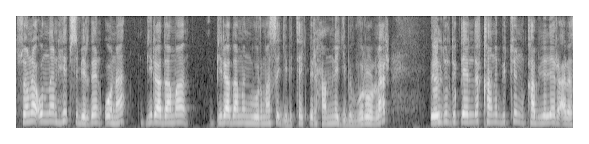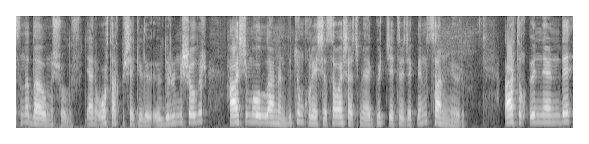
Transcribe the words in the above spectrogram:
Sonra onların hepsi birden ona bir adama bir adamın vurması gibi tek bir hamle gibi vururlar öldürdüklerinde kanı bütün kabileler arasında dağılmış olur. Yani ortak bir şekilde öldürülmüş olur. Haşimoğullarının bütün Kureyş'e savaş açmaya güç getireceklerini sanmıyorum. Artık önlerinde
